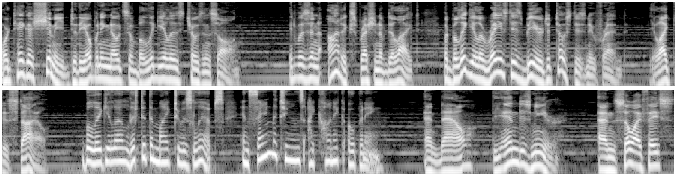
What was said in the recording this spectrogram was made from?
Ortega shimmied to the opening notes of Baligula's chosen song. It was an odd expression of delight, but Baligula raised his beer to toast his new friend. He liked his style. Baligula lifted the mic to his lips and sang the tune's iconic opening. And now, the end is near. And so I face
